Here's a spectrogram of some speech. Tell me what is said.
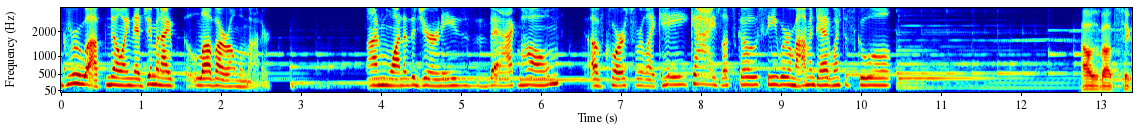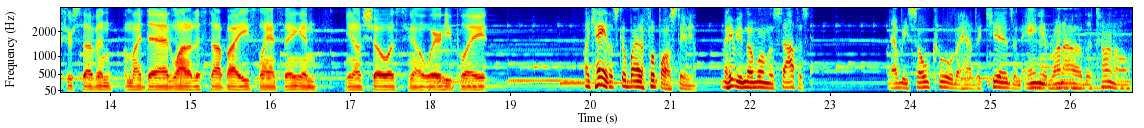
grew up knowing that Jim and I love our alma mater. On one of the journeys back home, of course, we're like, hey guys, let's go see where mom and dad went to school. I was about six or seven. and My dad wanted to stop by East Lansing and, you know, show us, you know, where he played. Like, hey, let's go by the football stadium. Maybe no one will stop us. That'd be so cool to have the kids and Amy run out of the tunnel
